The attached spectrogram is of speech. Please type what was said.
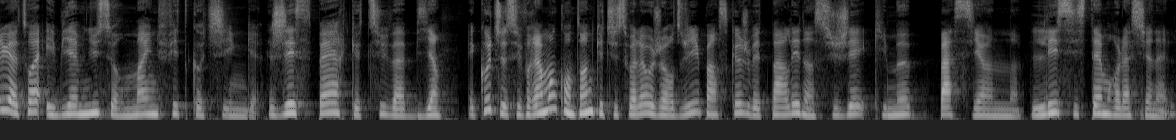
Salut à toi et bienvenue sur MindFit Coaching. J'espère que tu vas bien. Écoute, je suis vraiment contente que tu sois là aujourd'hui parce que je vais te parler d'un sujet qui me passionne, les systèmes relationnels.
